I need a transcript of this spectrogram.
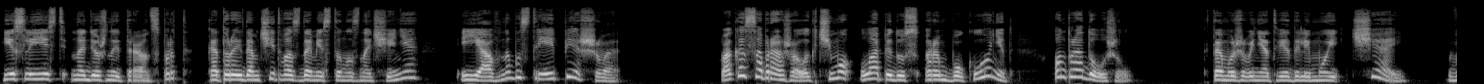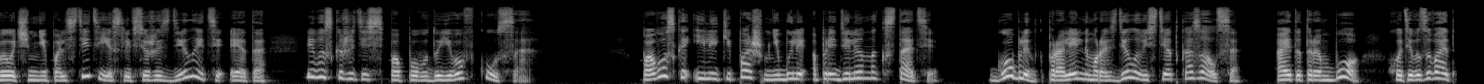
если есть надежный транспорт, который домчит вас до места назначения явно быстрее пешего? Пока соображала, к чему Лапидус Рэмбо клонит, он продолжил. К тому же вы не отведали мой чай. Вы очень мне польстите, если все же сделаете это и выскажетесь по поводу его вкуса. Повозка или экипаж мне были определенно кстати. Гоблин к параллельному разделу вести отказался, а этот Рэмбо, хоть и вызывает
